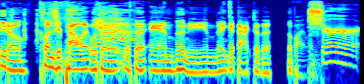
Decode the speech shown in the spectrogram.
you know, cleanse your palate with Yeah. a with a and with an e, and then get back to the the violence. Sure.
